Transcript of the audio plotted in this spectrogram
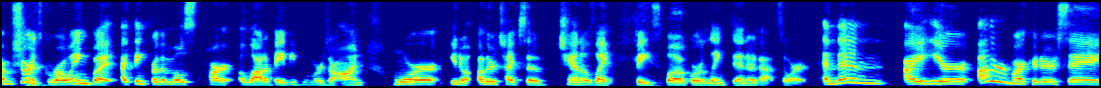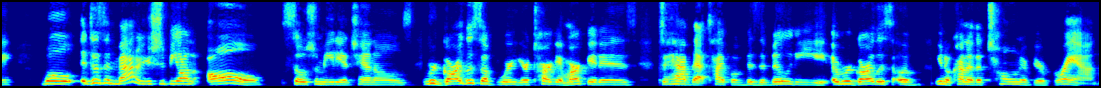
am sure it's growing but i think for the most part a lot of baby boomers are on more you know other types of channels like facebook or linkedin or that sort. And then i hear other marketers say well it doesn't matter. You should be on all social media channels, regardless of where your target market is, to have that type of visibility, regardless of, you know, kind of the tone of your brand.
